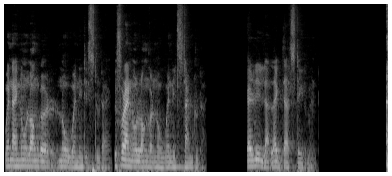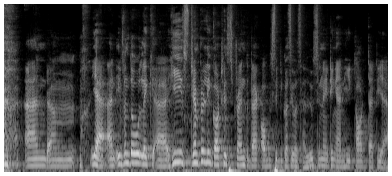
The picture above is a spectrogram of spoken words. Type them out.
when i no longer know when it is to die before i no longer know when it's time to die. I really like that statement. And um yeah and even though like uh, he's temporarily got his strength back obviously because he was hallucinating and he thought that yeah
